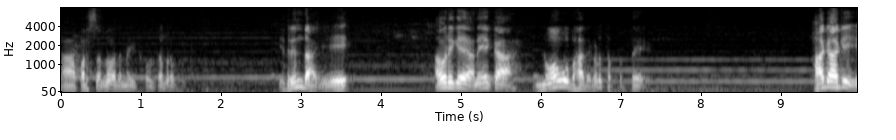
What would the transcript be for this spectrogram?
ಆ, ಪರ್ಸಲ್ಲೋ ಅದನ್ನು ಇಟ್ಕೊಳ್ತಾ ಬರಬೇಕು. ಇದರಿಂದಾಗಿ ಅವರಿಗೆ ಅನೇಕ ನೋವು ಬಾಧೆಗಳು ತಪ್ಪುತ್ತೆ. ಹಾಗಾಗಿ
